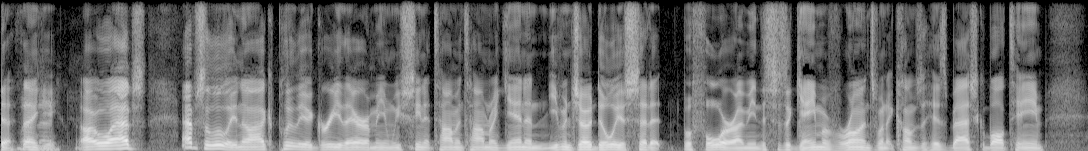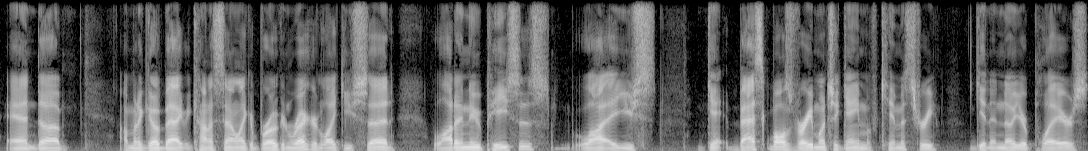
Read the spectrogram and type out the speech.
Yeah, thank you. All right, well, abs- absolutely. No, I completely agree there. I mean, we've seen it time and time again, and even Joe Dooley has said it before. I mean, this is a game of runs when it comes to his basketball team, and uh, I'm going to go back to kind of sound like a broken record, like you said. A lot of new pieces. A lot. You get, basketball is very much a game of chemistry, getting to know your players,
